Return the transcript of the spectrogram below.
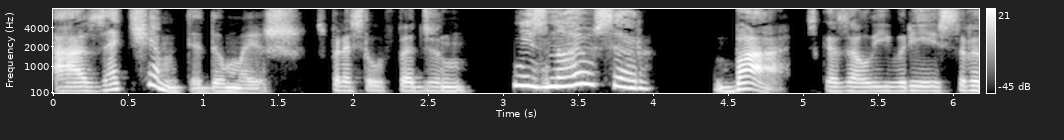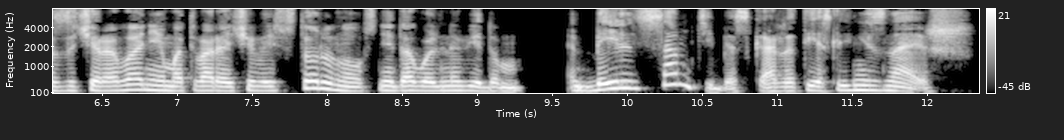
«А зачем, ты думаешь?» — спросил Феджин. «Не знаю, сэр». «Ба!» — сказал еврей с разочарованием, отворачиваясь в сторону с недовольным видом. «Биль сам тебе скажет, если не знаешь».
